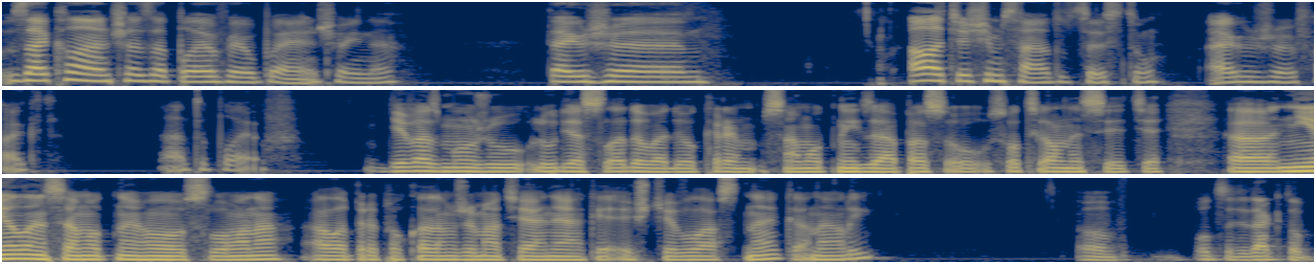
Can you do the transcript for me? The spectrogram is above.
základná časť a playoff je úplne niečo iné. Takže, ale teším sa na tú cestu. Takže fakt na to playoff. Kde vás môžu ľudia sledovať okrem samotných zápasov, sociálne siete? Uh, nie len samotného Slovana, ale predpokladám, že máte aj nejaké ešte vlastné kanály? V podstate takto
